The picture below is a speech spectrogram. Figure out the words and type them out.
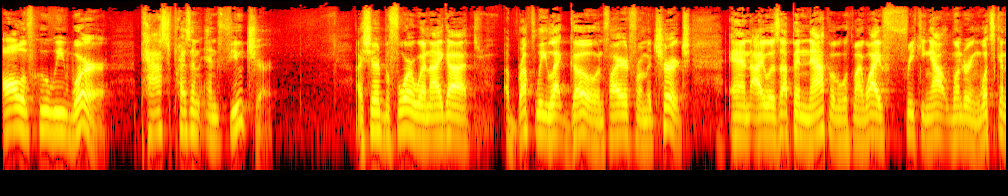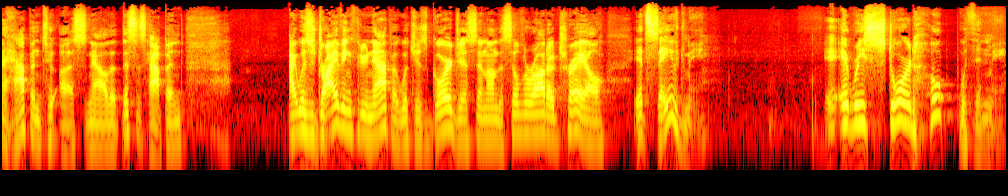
all of who we were, past, present, and future. I shared before when I got abruptly let go and fired from a church, and I was up in Napa with my wife, freaking out, wondering what's going to happen to us now that this has happened. I was driving through Napa, which is gorgeous, and on the Silverado Trail, it saved me. It restored hope within me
